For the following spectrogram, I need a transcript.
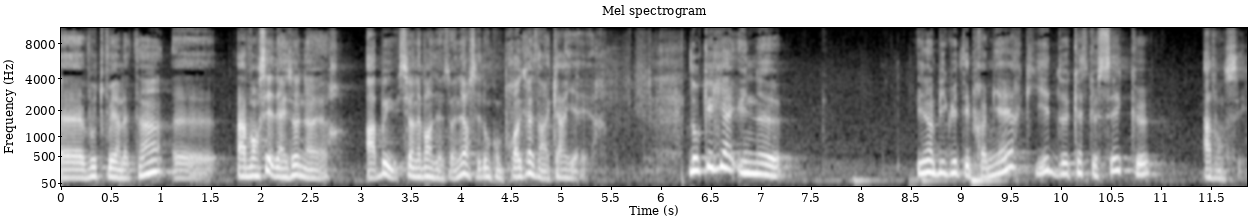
Euh, vous trouvez en latin avancer dans les honneurs. Ah oui, si on avance dans les honneurs, c'est donc on progresse dans la carrière. Donc il y a une, une ambiguïté première qui est de qu'est-ce que c'est que avancer.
